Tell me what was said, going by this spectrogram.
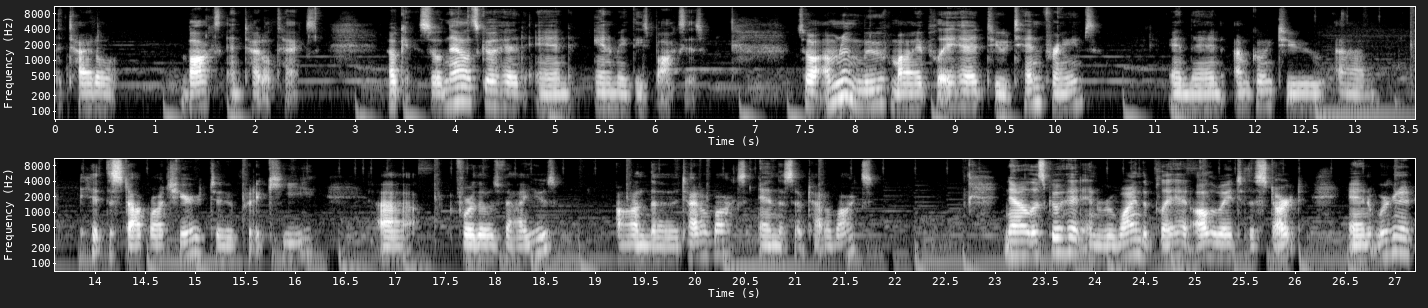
the title box and title text. Okay, so now let's go ahead and animate these boxes. So I'm going to move my playhead to 10 frames and then I'm going to um, hit the stopwatch here to put a key uh, for those values on the title box and the subtitle box. Now let's go ahead and rewind the playhead all the way to the start and we're going to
